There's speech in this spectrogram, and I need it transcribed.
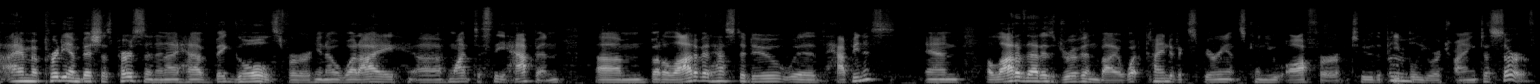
I'm a pretty ambitious person and I have big goals for, you know, what I uh, want to see happen. Um, but a lot of it has to do with happiness. And a lot of that is driven by what kind of experience can you offer to the mm. people mm. you are trying to serve.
